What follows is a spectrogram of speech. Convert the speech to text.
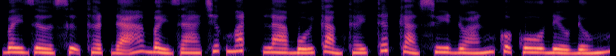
Bây giờ sự thật đã bày ra trước mắt la bối cảm thấy tất cả suy đoán của cô đều đúng.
